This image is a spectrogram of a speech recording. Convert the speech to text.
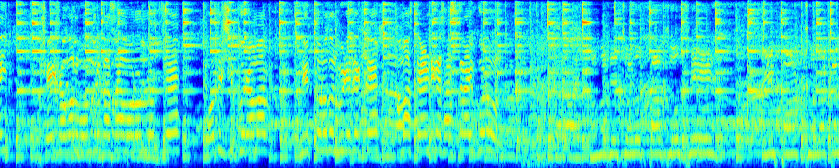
জানাই সেই সকল বন্ধুর কাছে আমার অনুরোধ যে অতি শীঘ্রই আমার নিত্য নতুন ভিডিও দেখতে আমার চ্যানেলটিকে সাবস্ক্রাইব করুন। আমাদের চরম পাঠ চলছে। এই পাঠ চলাকালীন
